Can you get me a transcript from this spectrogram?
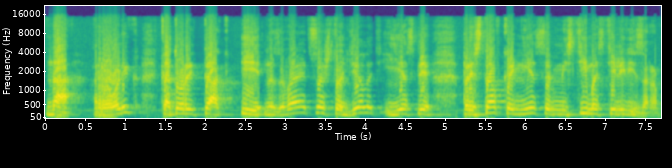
на ролик, который так и называется «Что делать, если приставка несовместима с телевизором?».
